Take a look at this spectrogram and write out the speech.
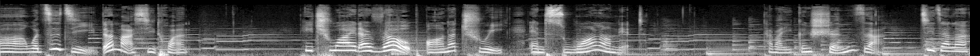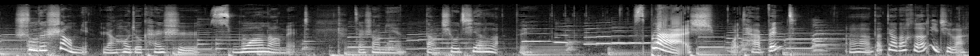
啊，我自己的马戏团。He tried a rope on a tree and swung on it。他把一根绳子啊系在了树的上面，然后就开始 swung on it，在上面荡秋千了。对，Splash！What happened？啊，他掉到河里去了。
